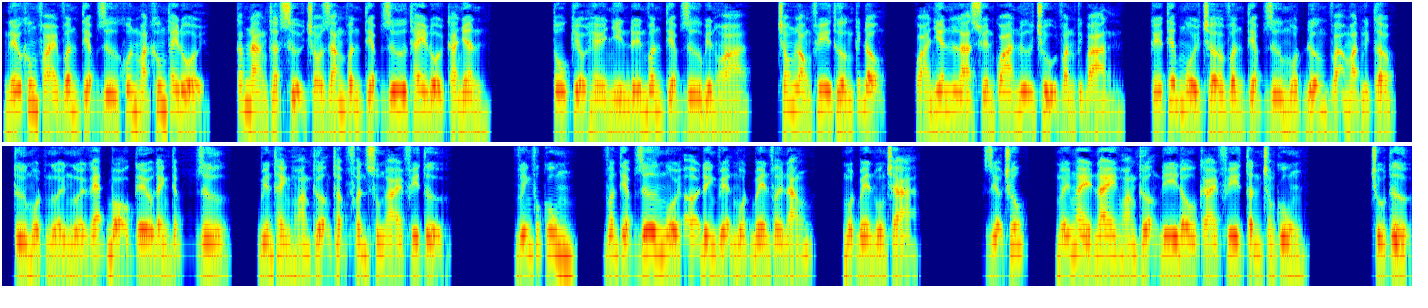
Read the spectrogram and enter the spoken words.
Nếu không phải Vân Tiệp Dư khuôn mặt không thay đổi, các nàng thật sự cho rằng Vân Tiệp Dư thay đổi cá nhân. Tô Kiểu Hề nhìn đến Vân Tiệp Dư biến hóa, trong lòng phi thường kích động, quả nhiên là xuyên qua nữ chủ văn kịch bản, kế tiếp ngồi chờ Vân Tiệp Dư một đường vả mặt nghịch tập, từ một người người ghét bỏ kêu đánh Tiệp Dư, biến thành hoàng thượng thập phần sủng ái phi tử. Vĩnh Phúc Cung, Vân Tiệp Dư ngồi ở đình viện một bên phơi nắng, một bên uống trà. Diệu Trúc, mấy ngày nay hoàng thượng đi đâu cái phi tần trong cung. Chủ tử,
